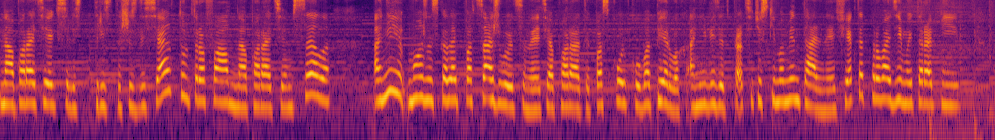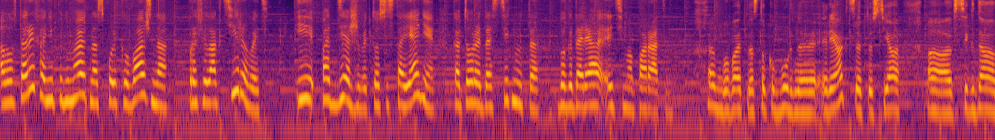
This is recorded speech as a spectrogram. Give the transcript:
на аппарате Excelis 360 ультрафам, на аппарате МСЛ, они, можно сказать, подсаживаются на эти аппараты, поскольку, во-первых, они видят практически моментальный эффект от проводимой терапии, а во-вторых, они понимают, насколько важно профилактировать и поддерживать то состояние, которое достигнуто благодаря этим аппаратам бывает настолько бурная реакция. То есть я э, всегда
